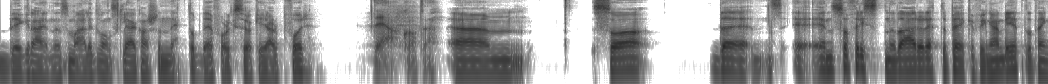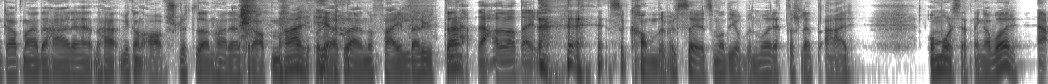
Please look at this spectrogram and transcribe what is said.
det greiene som er litt vanskelig, er kanskje nettopp det folk søker hjelp for. Det er akkurat det. Um, så det, enn så fristende det er å rette pekefingeren dit og tenke at nei, det her, det her, vi kan avslutte den her praten her, fordi at det er jo noe feil der ute, Ja, det hadde vært deilig. så kan det vel se ut som at jobben vår rett og slett er, og målsettinga vår, Ja.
